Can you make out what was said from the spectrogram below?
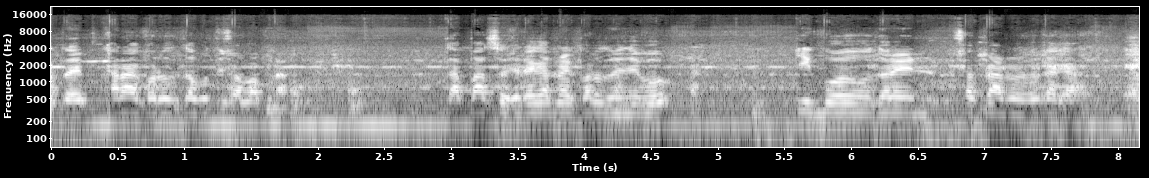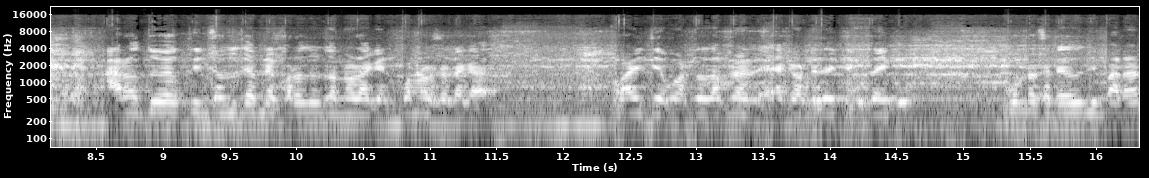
অর্থাৎ খানা খরচ যাবতীয় সব আপনার। তা পাঁচ ছশো টাকা আপনার খরচ হয়ে যাব। টিকবো ধরেন সতেরো, আঠারোশো টাকা। আরও দু এক, তিনশো যদি আপনি খরচের জন্য রাখেন, পনেরোশো টাকা। বাড়িতে অর্থাৎ আপনার অ্যাকাউন্টে যাইতে যাইব। পনেরোশো টাকা যদি পাঠান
